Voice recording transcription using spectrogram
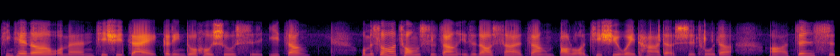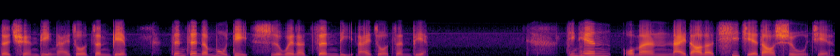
今天呢，我们继续在格林多后书十一章。我们说，从十章一直到十二章，保罗继续为他的使徒的啊真实的权柄来做争辩。真正的目的是为了真理来做争辩。今天我们来到了七节到十五节，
